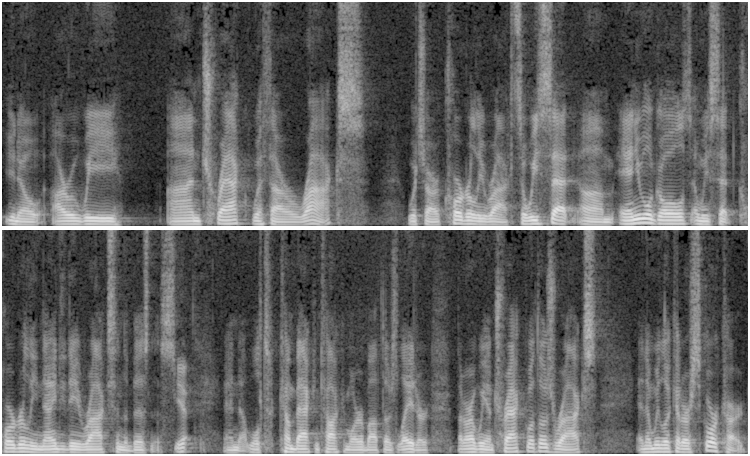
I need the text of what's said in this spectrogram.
you know, are we on track with our rocks, which are quarterly rocks? So we set um, annual goals and we set quarterly 90 day rocks in the business. Yep. And we'll t- come back and talk more about those later. But are we on track with those rocks? And then we look at our scorecard.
